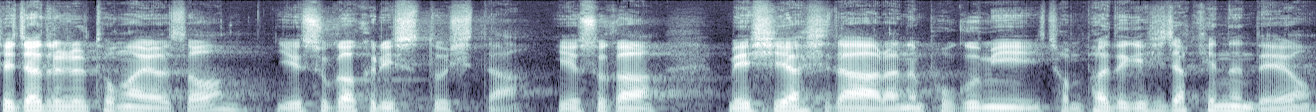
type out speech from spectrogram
제자들을 통하여서 예수가 그리스도시다. 예수가 메시아시다라는 복음이 전파되기 시작했는데요.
